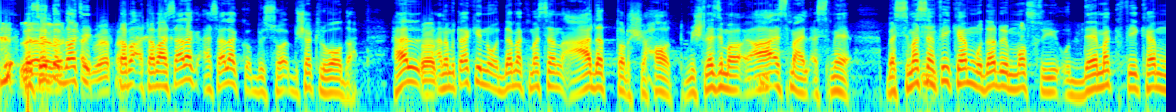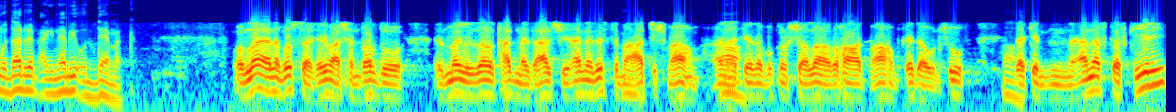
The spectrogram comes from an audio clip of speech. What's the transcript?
بس لا، أنت دلوقتي طب طب هسألك هسألك بشكل واضح. هل. أنا متأكد إن قدامك مثلا عدد ترشيحات؟ مش لازم أ- أسمع الأسماء بس مثلا في كام مدرب مصري قدامك في كام مدرب أجنبي قدامك؟ والله أنا بص يا كريم عشان برضو المجلس اداره الاتحاد ما يزعلش أنا لسه ما آه. قعدتش معاهم. أنا آه. كده بكرة إن شاء الله هروح أقعد معاهم كده ونشوف. آه. لكن أنا في تفكيري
